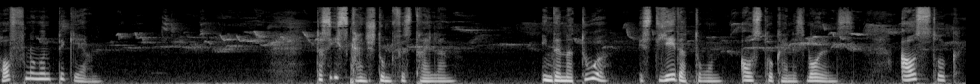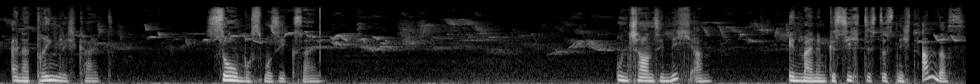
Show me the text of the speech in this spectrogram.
Hoffnung und Begehren. Das ist kein stumpfes Trällern. In der Natur ist jeder Ton Ausdruck eines Wollens, Ausdruck einer Dringlichkeit. So muss Musik sein. Und schauen Sie mich an. In meinem Gesicht ist es nicht anders.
